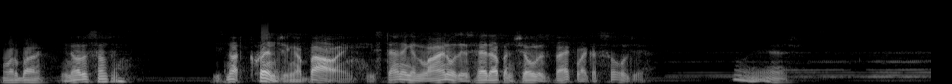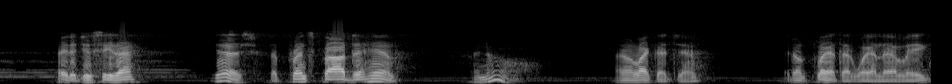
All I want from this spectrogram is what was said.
What about it? You notice something? He's not cringing or bowing. He's standing in line with his head up and shoulders back like a soldier. Oh, yes. Hey, did you see that? Yes, The prince bowed to him. I know. I don't like that, Jim. They don't play it that way in their league.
